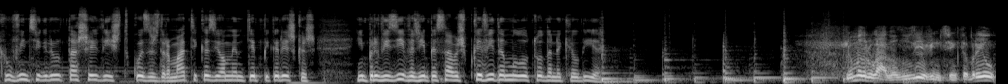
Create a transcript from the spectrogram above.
que o 25 de Abril está cheio disto, coisas dramáticas e ao mesmo tempo picarescas, imprevisíveis, impensáveis, porque a vida mudou toda naquele dia. Na madrugada do dia 25 de abril,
